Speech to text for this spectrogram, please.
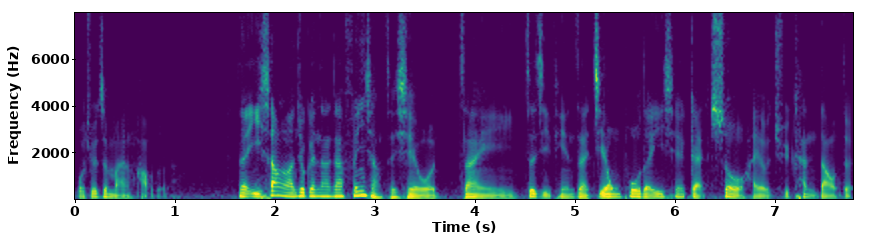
我觉得这蛮好的。那以上啊，就跟大家分享这些我在这几天在吉隆坡的一些感受，还有去看到的。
